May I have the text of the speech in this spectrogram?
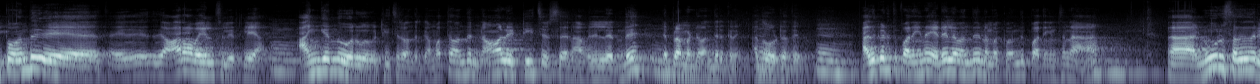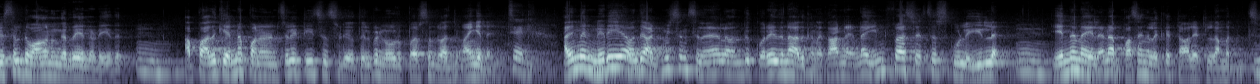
இப்போ வந்து இது ஆறாம் வயல்னு சொல்லியிருக்கு இல்லையா? அங்கேருந்து ஒரு டீச்சர் வந்திருக்கேன் மொத்தம் வந்து நாலு டீச்சர்ஸை நான் வெளியில இருந்து டெவலப்மெண்ட் வந்திருக்கிறேன். அது ஓட்டுறது. அதுக்கடுத்து பார்த்தீங்கன்னா இடையில வந்து நமக்கு வந்து பார்த்தீங்கன்னு நூறு சதவீதம் ரிசல்ட் வாங்கணுங்கிறதே என்னுடைய இது அப்போ அதுக்கு என்ன பண்ணணும்னு சொல்லி டீச்சர்ஸுடைய ஒத்துழைப்பு நூறு பர்சன்ட் வந்து வாங்கிட்டேன். சரி. அதே மாதிரி நிறைய வந்து அட்மிஷன் சில நேரில் வந்து குறையுதுன்னா அதுக்கான காரணம் என்ன? இன்ஃப்ராஸ்ட்ரக்சர் ஸ்கூலில் இல்லை. என்னென்ன இல்லைன்னா பசங்களுக்கு டாய்லெட் இல்லாமல் இருந்துச்சு.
